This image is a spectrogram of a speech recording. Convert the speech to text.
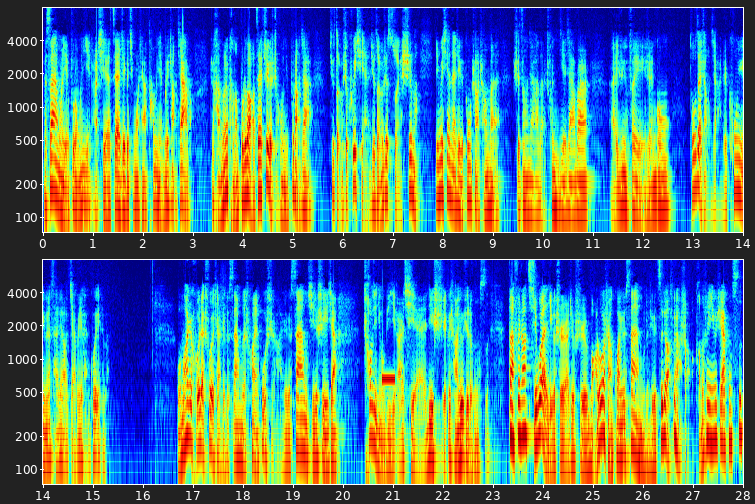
那三 M 也不容易，而且在这个情况下，他们也没涨价嘛。这很多人可能不知道，在这个时候你不涨价。就等于是亏钱，就等于是损失嘛。因为现在这个工厂成本是增加的，春节加班，哎，运费、人工都在涨价，这空运原材料价格也很贵，对吧？我们还是回来说一下这个三 M 的创业故事啊。这个三 M 其实是一家超级牛逼，而且历史非常悠久的公司。但非常奇怪的一个事儿啊，就是网络上关于三 M 的这个资料非常少，可能是因为这家公司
